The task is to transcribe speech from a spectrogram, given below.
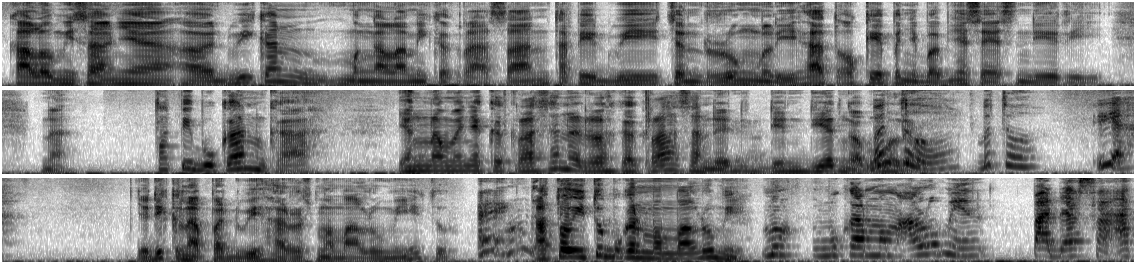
Kalau misalnya eh, Dwi kan mengalami kekerasan, tapi Dwi cenderung melihat, oke penyebabnya saya sendiri. Nah, tapi bukankah yang namanya kekerasan adalah kekerasan, jadi dia, dia nggak boleh. betul betul iya Jadi kenapa Dwi harus memaklumi itu? Eh, enggak. Atau itu bukan memaklumi? Mem- bukan memaklumin pada saat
